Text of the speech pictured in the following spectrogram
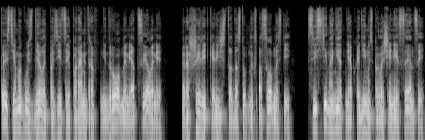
То есть я могу сделать позиции параметров не дробными, а целыми, расширить количество доступных способностей, свести на нет необходимость поглощения эссенций,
